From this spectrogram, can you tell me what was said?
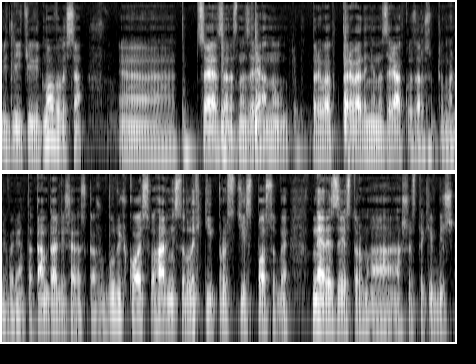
від літію відмовилися. Е, Це зараз на заряд, ну, переведення на зарядку зараз оптимальний варіант. А там далі ще раз кажу, будуть когось гарні, легкі, прості способи, не резистором, а, а щось таке більш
